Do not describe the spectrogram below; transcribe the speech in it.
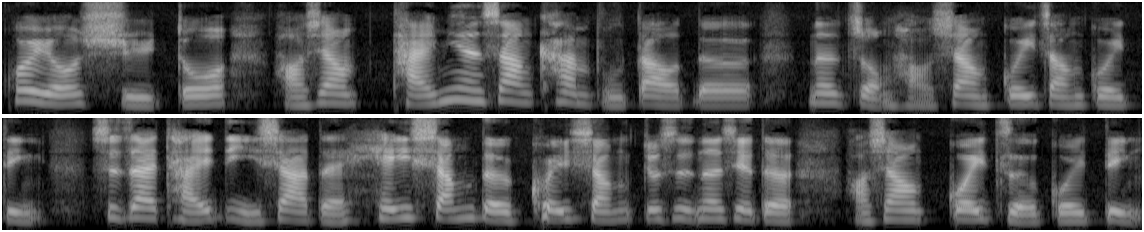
会有许多好像台面上看不到的那种好像规章规定，是在台底下的黑箱的规箱，就是那些的好像规则规定。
